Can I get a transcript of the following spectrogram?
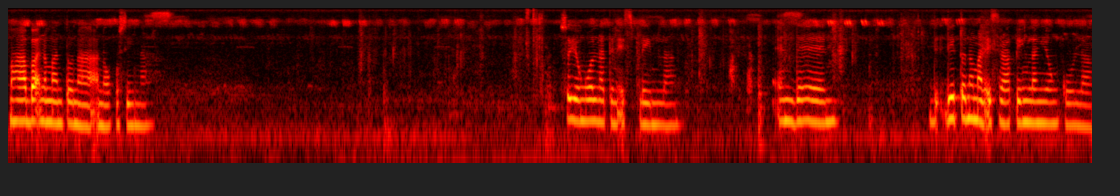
mahaba naman to na ano kusina. So, yung wall natin is plain lang. And then, dito naman is wrapping lang yung kulang.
